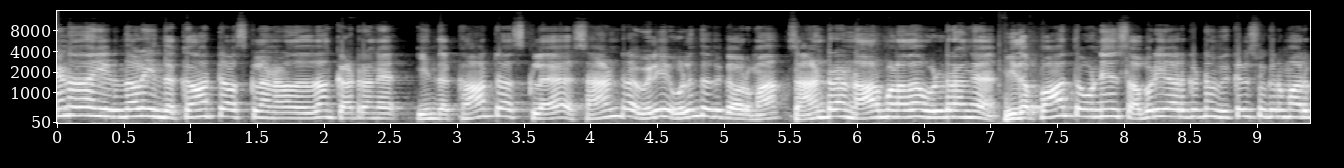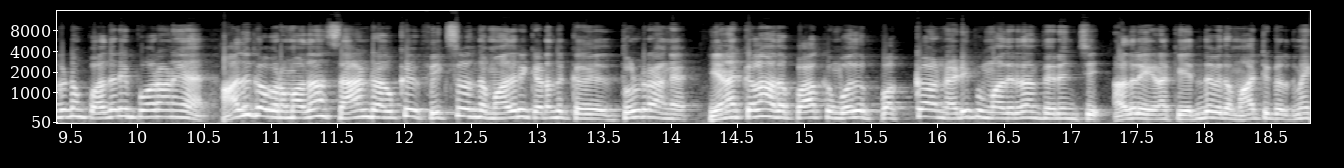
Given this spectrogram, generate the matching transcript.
என்னதான் இருந்தாலும் இந்த கார் டாஸ்க்ல நடந்ததுதான் காட்டுறாங்க. இந்த கார் டாஸ்க்ல சாண்ட்ரா வெளியே விழுந்ததுக்கு அப்புறமா சாண்ட்ரா நார்மலா தான் விழுறாங்க. இதை பார்த்த உடனே சபரியா இருக்கட்டும் விக்கல் சுக்கரமா இருக்கட்டும் பதறி போறானுங்க. அதுக்கப்புறமா தான் சாண்ட்ராவுக்கு ஃபிக்ஸ் வந்த மாதிரி கிடந்து துள்ளுறாங்க. எனக்கெல்லாம் அதை பார்க்கும்போது பக்கா நடிப்பு மாதிரி தான் தெரிஞ்சு. அதுல எனக்கு எந்த வித மாற்று கருத்துமே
